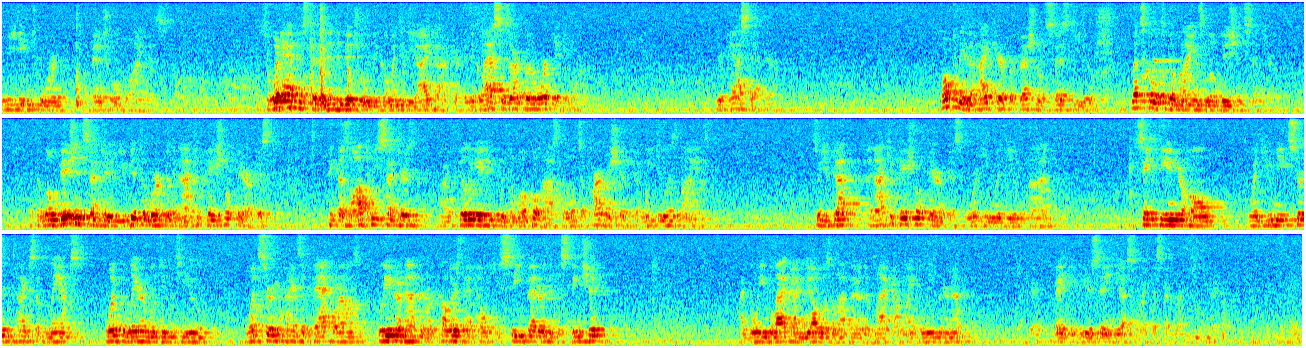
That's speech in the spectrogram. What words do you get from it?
leading toward eventual blindness. So what happens to an individual when they go into the eye doctor and the glasses aren't going to work anymore? You're past that now. Hopefully the eye care professional says to you, let's go to the Lions Low Vision Center. At the Low Vision Center, you get to work with an occupational therapist because all three centers are affiliated with the local hospital. It's a partnership that we do as Lions. So you've got an occupational therapist working with you on safety in your home, whether you need certain types of lamps, what glare will do to you, what certain kinds of backgrounds. Believe it or not, there are colors that help you see better, the distinction. I believe black on yellow is a lot better than black on white, believe it or not. Okay, Thank you, Peter saying yes, so I guess I'm right. Okay.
